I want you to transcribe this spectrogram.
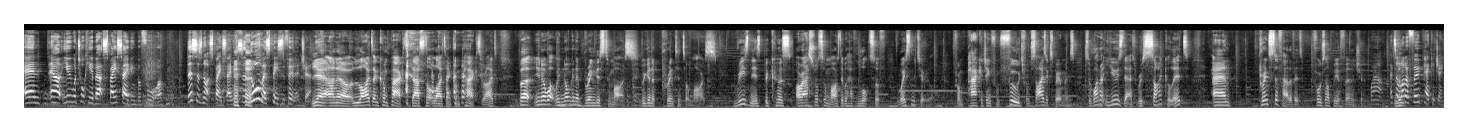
And now you were talking about space saving before. This is not space saving. Is an enormous piece of furniture. Yeah, I know. Light and compact. That's not light and compact, right? But you know what? We're not going to bring this to Mars. Mm. We're going to print it on Mars. Reason is because our astronauts on Mars, they will have lots of waste material from packaging, from food, from science experiments. So why not use that, recycle it, and print stuff out of it? For example, your furniture. Wow, that's a lot of food packaging.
